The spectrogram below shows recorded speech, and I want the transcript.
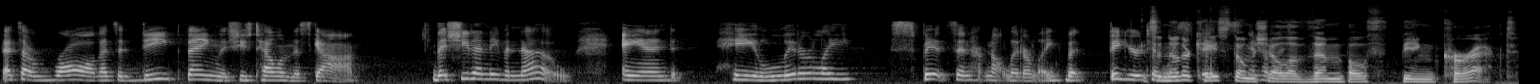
that's a raw, that's a deep thing that she's telling this guy that she doesn't even know. And he literally spits in her not literally, but figuratively. It's another case though, Michelle, of them both being correct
